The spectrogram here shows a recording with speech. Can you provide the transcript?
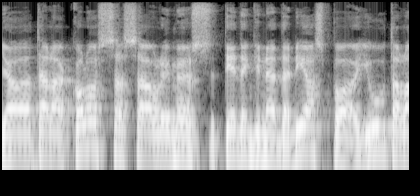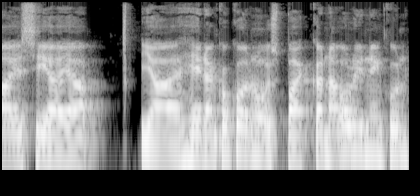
Ja täällä Kolossassa oli myös tietenkin näitä diaspora-juutalaisia ja, ja heidän kokonuuspaikkana oli, niin kuin,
